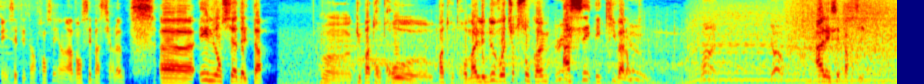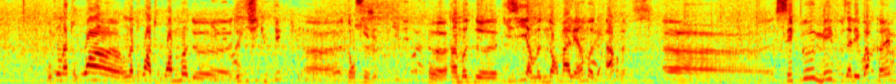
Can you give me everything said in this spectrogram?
et c'était un Français, hein, avant Sébastien Loeb, et une Lancia Delta, qui est pas trop trop, pas trop trop mal. Les deux voitures sont quand même assez équivalentes. Allez, c'est parti. Donc on a trois, on a droit à trois modes de difficulté dans ce jeu. Euh, un mode euh, easy, un mode normal et un mode hard. Euh, c'est peu, mais vous allez voir quand même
